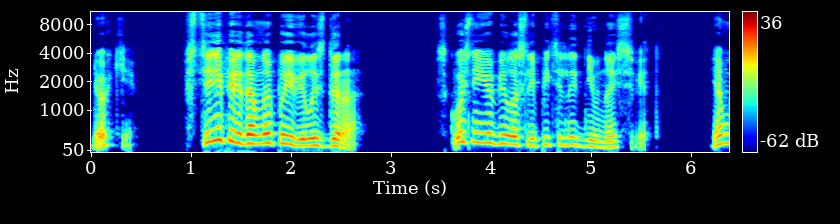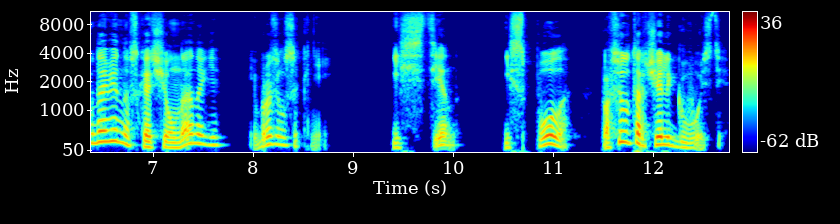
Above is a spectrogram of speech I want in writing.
легкие. В стене передо мной появилась дыра. Сквозь нее бил ослепительный дневной свет. Я мгновенно вскочил на ноги и бросился к ней. Из стен, из пола повсюду торчали гвозди.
